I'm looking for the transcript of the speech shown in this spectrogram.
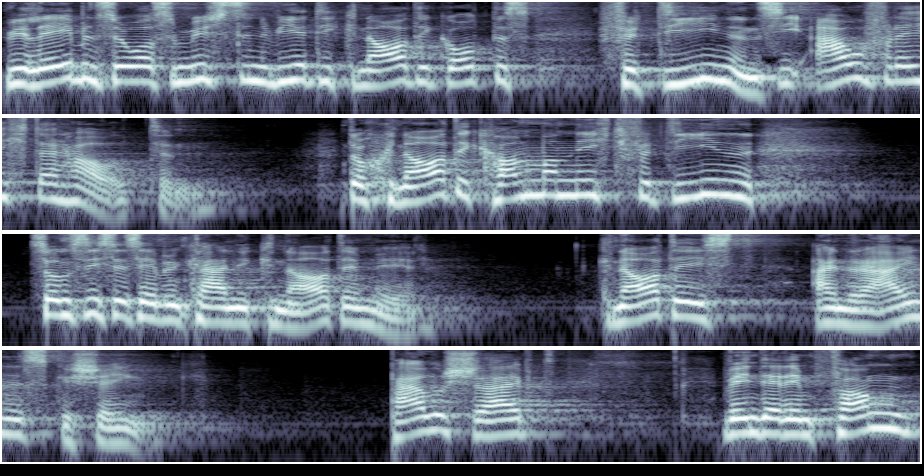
Wir leben so, als müssten wir die Gnade Gottes verdienen, sie aufrechterhalten. Doch Gnade kann man nicht verdienen, sonst ist es eben keine Gnade mehr. Gnade ist ein reines Geschenk. Paulus schreibt, wenn der Empfang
